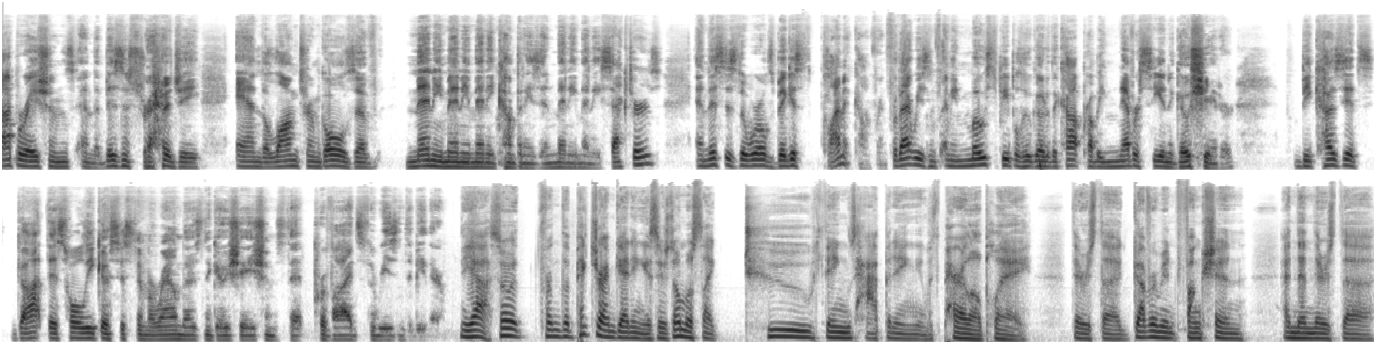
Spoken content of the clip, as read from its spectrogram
operations and the business strategy and the long term goals of many, many, many companies in many, many sectors. And this is the world's biggest climate conference. For that reason, I mean, most people who go to the COP probably never see a negotiator because it's got this whole ecosystem around those negotiations that provides the reason to be there. Yeah. So from the picture I'm getting is there's almost like two things happening with parallel play. There's the government function, and then there's the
